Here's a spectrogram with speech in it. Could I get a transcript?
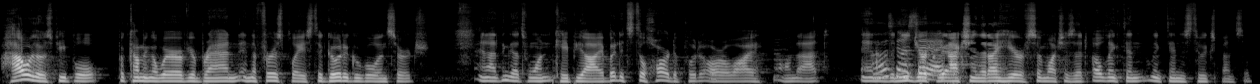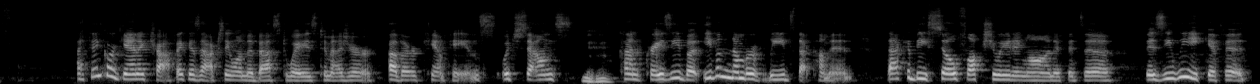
how are those people becoming aware of your brand in the first place to go to Google and search. And I think that's one KPI, but it's still hard to put ROI on that. And the knee jerk reaction that I hear so much is that, oh, LinkedIn, LinkedIn is too expensive. I think organic traffic is actually one of the best ways to measure other campaigns, which sounds mm-hmm. kind of crazy, but even the number of leads that come in, that could be so fluctuating on if it's a busy week, if it,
